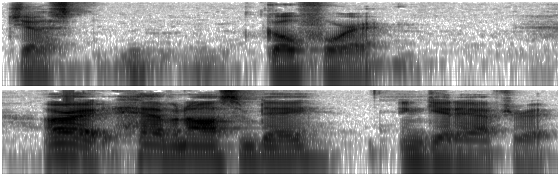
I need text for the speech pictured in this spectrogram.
just go for it. All right, have an awesome day and get after it.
